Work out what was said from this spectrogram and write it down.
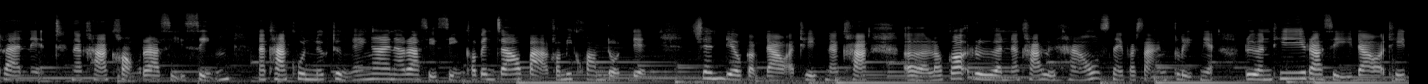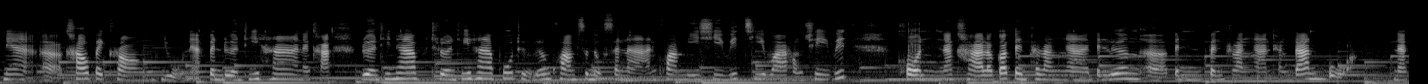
planet นะคะของราศีสิงห์นะคะคุณนึกถึงง่ายๆนะราศีสิงห์เขาเป็นเจ้าป่าเขามีความโดดเด่น เช่นเดียวกับดาวอาทิตย์นะคะเอ่อแล้วก็เรือนนะคะหรือ house ในภาษาอังกฤษเนี่ยเรือนที่ราศีดาวอาทิตย์เนี่ยเเข้าไปครองอยู่เนี่ยเป็นเรือนที่5นะคะเรือนที่หน้าเรือนที่ 5 พูดถึงเรื่องความสนุกสนาน ความมีชีวิตชีวาของชีวิตคนนะคะ แล้วก็เป็นพลังงานเป็นเรื่องเออเป็นเป็นพลังงานทางด้านบวก นะ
